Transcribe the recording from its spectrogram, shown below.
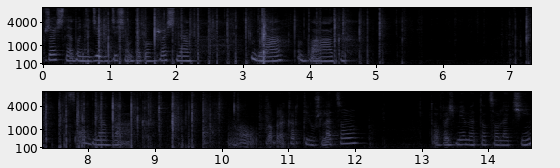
września do niedzieli 10 września dla wag. Co dla wag? No, dobra, karty już lecą. To weźmiemy to, co leci.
